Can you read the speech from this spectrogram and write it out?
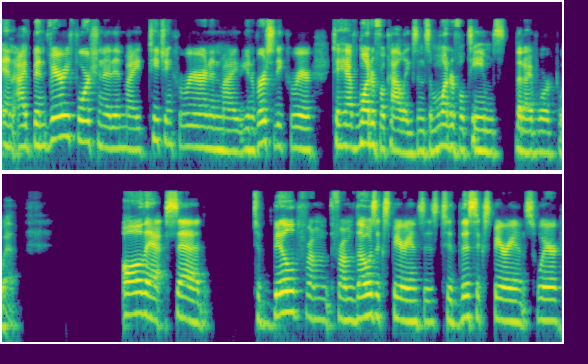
and I've been very fortunate in my teaching career and in my university career to have wonderful colleagues and some wonderful teams that I've worked with. All that said, to build from from those experiences to this experience where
